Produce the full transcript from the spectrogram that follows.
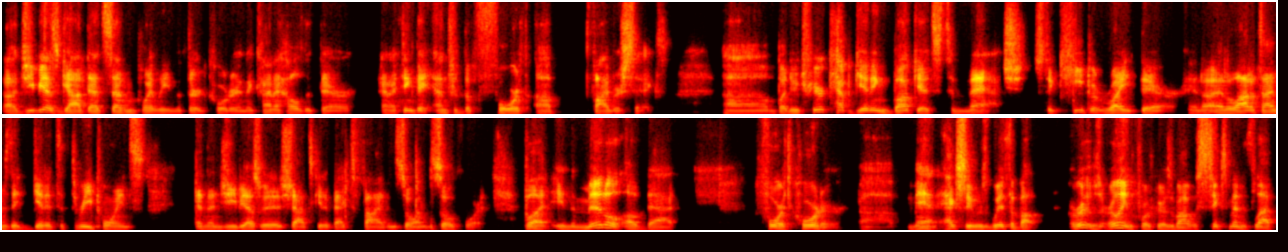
uh, GBS got that seven point lead in the third quarter, and they kind of held it there. And I think they entered the fourth up five or six. Um, but New Trier kept getting buckets to match, to keep it right there. And, uh, and a lot of times they'd get it to three points, and then GBS would hit a shot to get it back to five, and so on and so forth. But in the middle of that fourth quarter, uh, man, actually it was with about, or it was early in the fourth quarter, it was about with six minutes left.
